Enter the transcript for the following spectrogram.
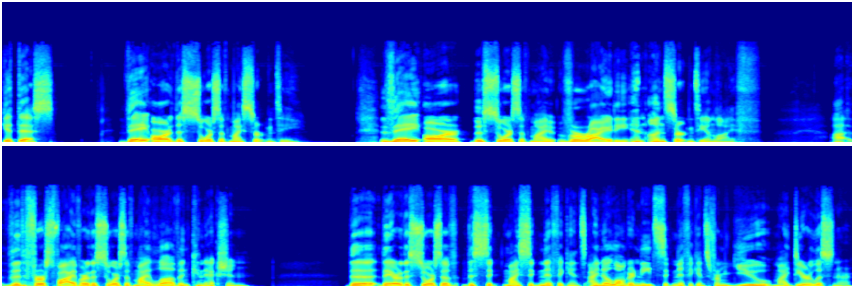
get this. They are the source of my certainty. They are the source of my variety and uncertainty in life. Uh, the first five are the source of my love and connection. The, they are the source of the, my significance. I no longer need significance from you, my dear listener.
